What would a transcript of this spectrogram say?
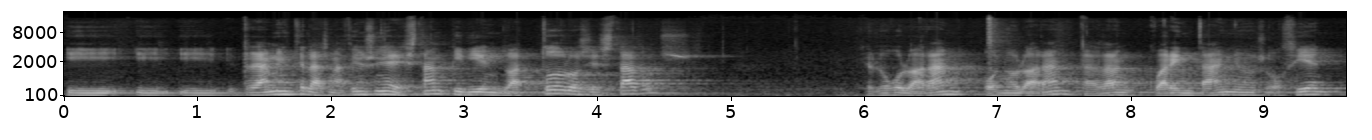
Y, y realmente las Naciones Unidas están pidiendo a todos los estados que luego lo harán o no lo harán, tardarán 40 años o 100,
